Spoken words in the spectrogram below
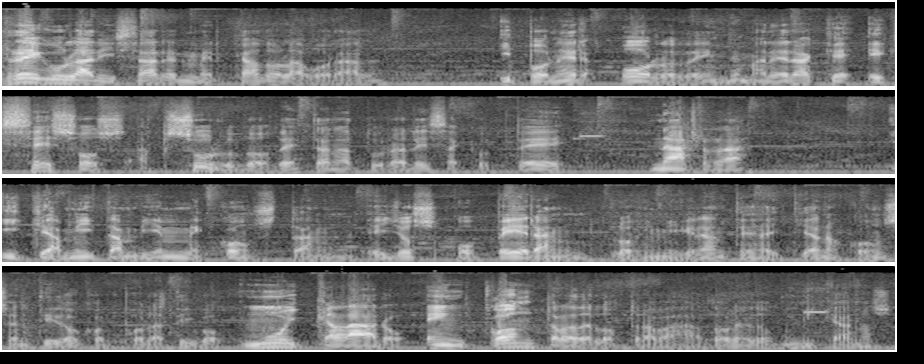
regularizar el mercado laboral y poner orden de manera que excesos absurdos de esta naturaleza que usted narra y que a mí también me constan, ellos operan, los inmigrantes haitianos, con un sentido corporativo muy claro en contra de los trabajadores dominicanos,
